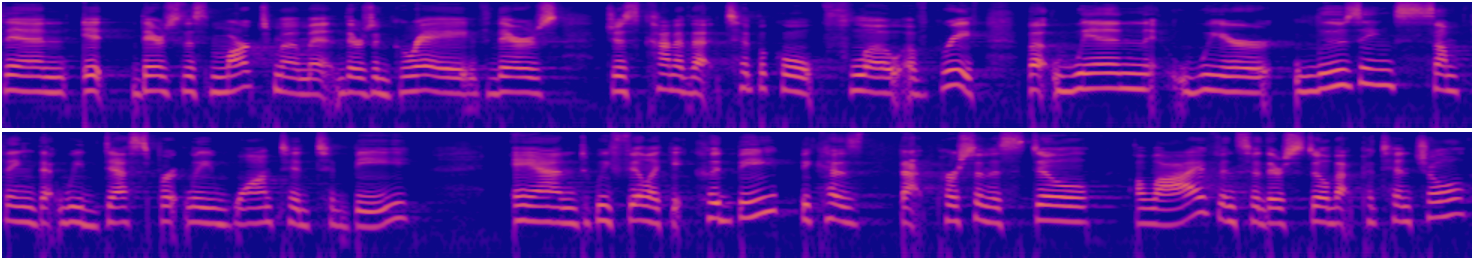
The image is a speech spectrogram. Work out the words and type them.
then it there's this marked moment, there's a grave, there's just kind of that typical flow of grief. But when we're losing something that we desperately wanted to be, and we feel like it could be because that person is still alive, and so there's still that potential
